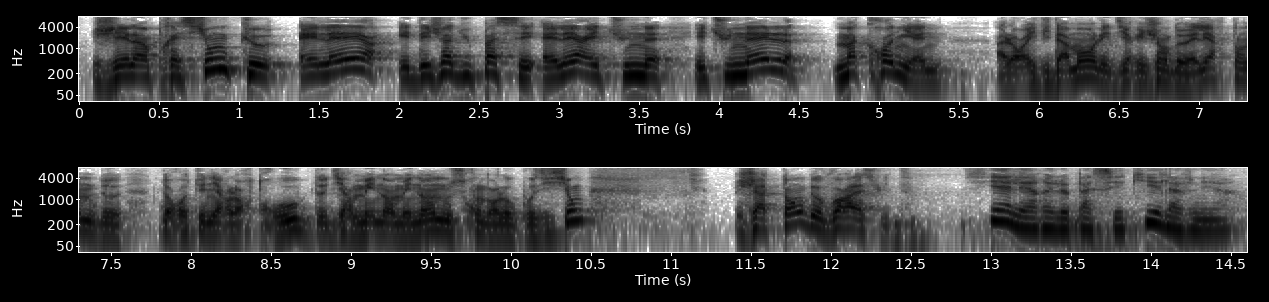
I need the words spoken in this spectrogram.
j'ai l'impression que LR est déjà du passé. LR est une, est une aile macronienne. Alors évidemment, les dirigeants de LR tentent de, retenir leurs troupes, de dire mais non, mais non, nous serons dans l'opposition. J'attends de voir la suite. Si LR est le passé, qui est l'avenir?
